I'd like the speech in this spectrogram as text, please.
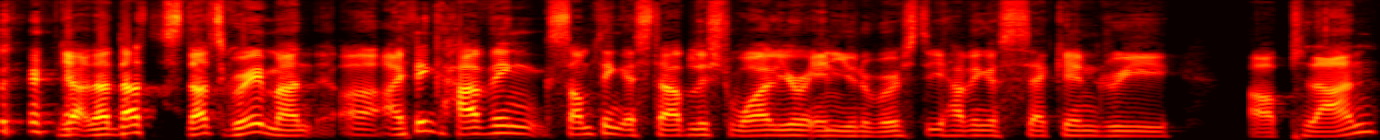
yeah, that, that's that's great, man. Uh, I think having something established while you're in university, having a secondary uh, plan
